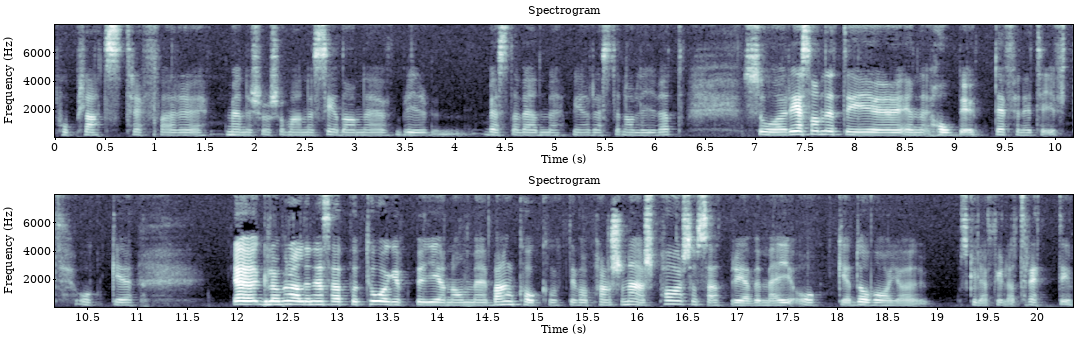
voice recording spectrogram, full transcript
på plats träffar människor som man sedan blir bästa vän med, med resten av livet. Så resandet är en hobby, definitivt. Och jag glömmer aldrig när jag satt på ett tåg upp genom Bangkok och det var pensionärspar som satt bredvid mig och då var jag skulle jag fylla 30.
